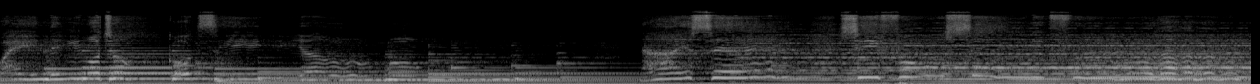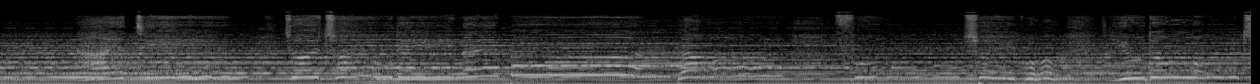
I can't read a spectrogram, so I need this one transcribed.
为你我作个自由梦。那一些是火星的呼喊，那一天。在草地里奔跑，风吹过，摇动梦中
